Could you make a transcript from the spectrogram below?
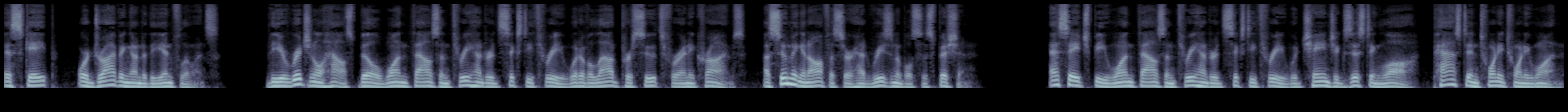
escape, or driving under the influence. The original House Bill 1363 would have allowed pursuits for any crimes, assuming an officer had reasonable suspicion. SHB 1363 would change existing law, passed in 2021,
